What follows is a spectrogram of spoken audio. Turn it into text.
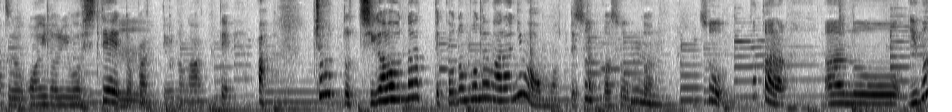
ずお祈りをしてとかっていうのがあって、あちょっと違うなって子供ながらには思ってた。そうかそうか、うん。そう。だからあのいわ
